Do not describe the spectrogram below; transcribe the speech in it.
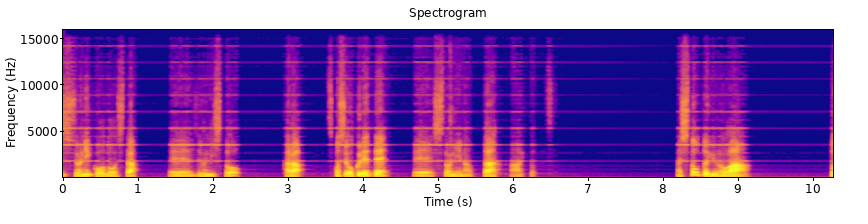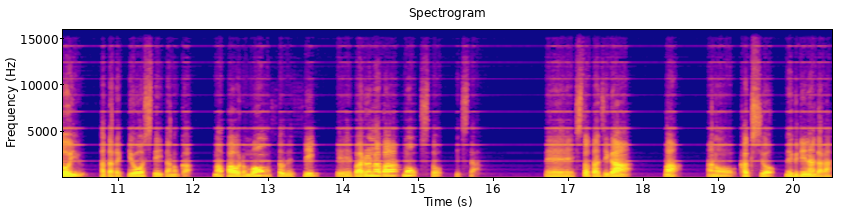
一緒に行動した、えー、十二使徒から少し遅れて、えー、使徒になった人です。使徒というのはどういう働きをしていたのか。まあ、パウロも使徒ですし、えー、バルナバも使徒でした。えー、使徒たちが、まあ、あの各地を巡りながら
